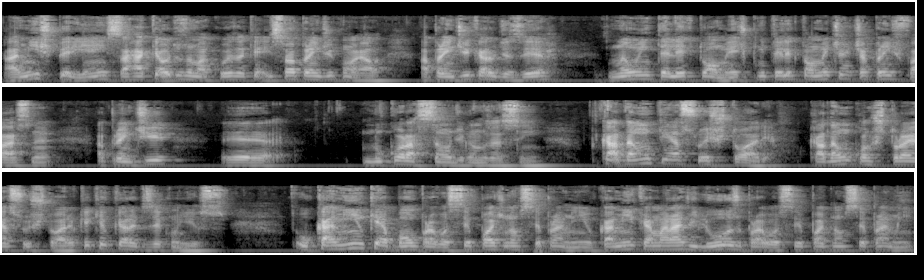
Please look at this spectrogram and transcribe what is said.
A minha experiência, a Raquel diz uma coisa que isso eu aprendi com ela. Aprendi, quero dizer, não intelectualmente, porque intelectualmente a gente aprende fácil, né? Aprendi é, no coração, digamos assim. Cada um tem a sua história, cada um constrói a sua história. O que, que eu quero dizer com isso? O caminho que é bom para você pode não ser para mim. O caminho que é maravilhoso para você pode não ser para mim.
